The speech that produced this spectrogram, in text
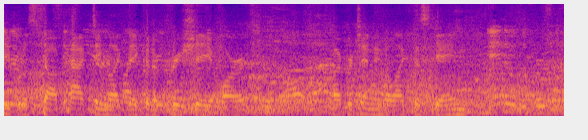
people to stop acting like they could appreciate art by pretending to like this game. And it was the first one.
